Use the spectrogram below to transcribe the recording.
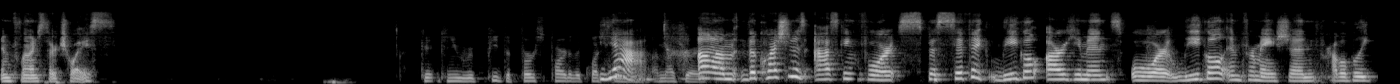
influence their choice? Can, can you repeat the first part of the question? Yeah. I'm not sure. I... Um, the question is asking for specific legal arguments or legal information, probably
